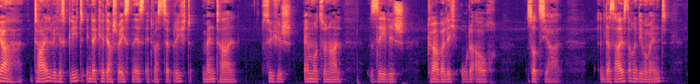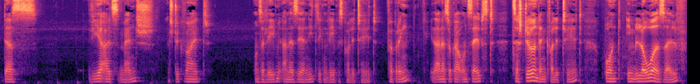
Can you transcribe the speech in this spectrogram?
ja, Teil, welches Glied in der Kette am schwächsten ist, etwas zerbricht, mental, psychisch, emotional, seelisch, körperlich oder auch sozial. Das heißt auch in dem Moment, dass wir als Mensch ein Stück weit unser Leben in einer sehr niedrigen Lebensqualität verbringen, in einer sogar uns selbst zerstörenden Qualität und im Lower Self,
